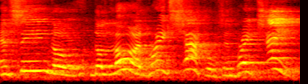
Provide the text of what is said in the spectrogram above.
and seeing the, the Lord break shackles and break chains,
